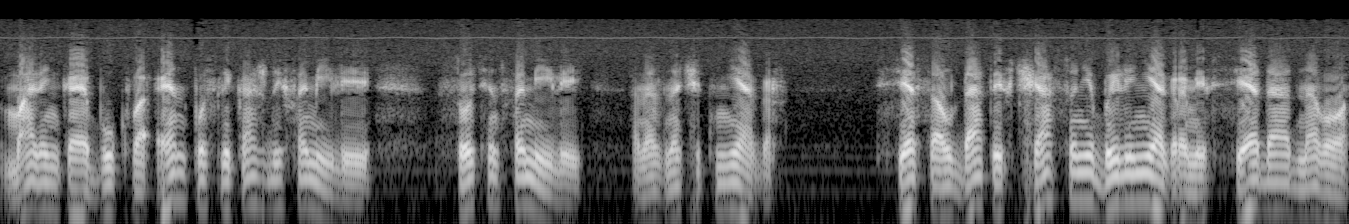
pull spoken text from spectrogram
Маленькая буква «Н» после каждой фамилии. Сотен фамилий. Она значит «негр». Все солдаты в Часуне были неграми, все до одного.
